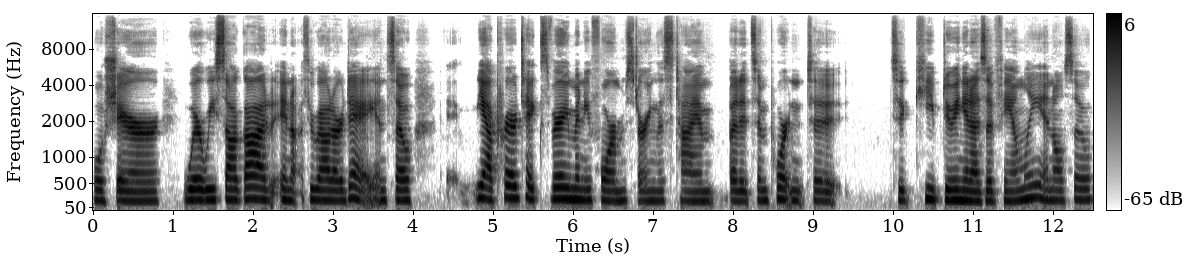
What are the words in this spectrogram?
we'll share where we saw God in throughout our day. And so, yeah, prayer takes very many forms during this time, but it's important to to keep doing it as a family and also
